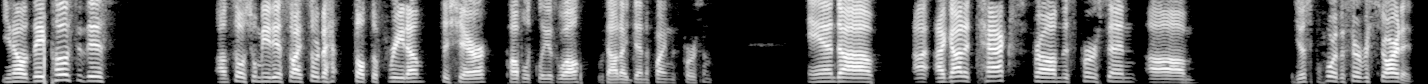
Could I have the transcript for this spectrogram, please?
You know, they posted this on social media, so I sort of felt the freedom to share publicly as well without identifying this person. And uh, I, I, got a text from this person um, just before the service started.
